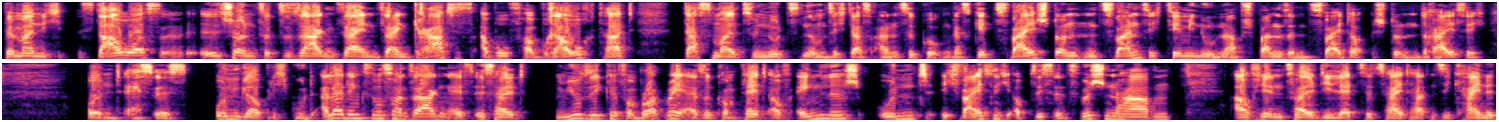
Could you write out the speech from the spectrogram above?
wenn man nicht Star Wars äh, schon sozusagen sein, sein Gratis-Abo verbraucht hat, das mal zu nutzen, um sich das anzugucken. Das geht zwei Stunden 20, zehn Minuten Abspann sind zwei Stunden 30. Und es ist unglaublich gut. Allerdings muss man sagen, es ist halt Musical von Broadway, also komplett auf Englisch. Und ich weiß nicht, ob sie es inzwischen haben. Auf jeden Fall, die letzte Zeit hatten sie keine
